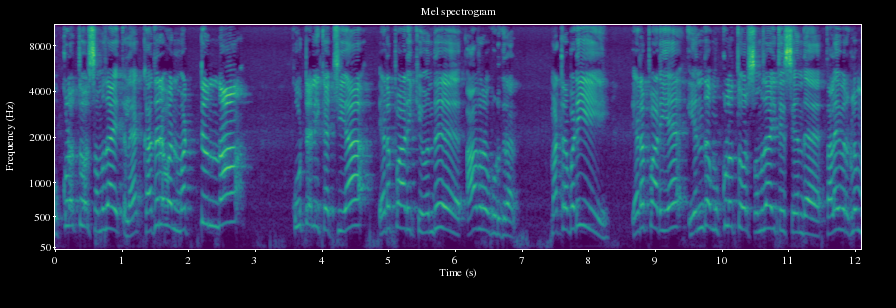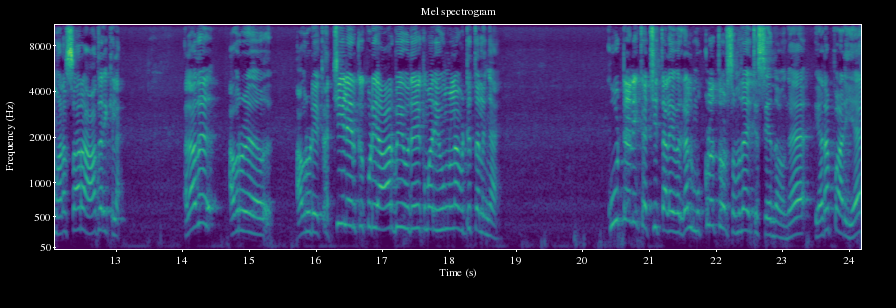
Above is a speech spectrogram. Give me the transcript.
முக்குளத்தோர் சமுதாயத்தில் கதிரவன் மட்டும்தான் கூட்டணி கட்சியாக எடப்பாடிக்கு வந்து ஆதரவு கொடுக்குறார். மற்றபடி எடப்பாடியை எந்த முக்குளத்தோர் சமுதாயத்தை சேர்ந்த தலைவர்களும் மனசார ஆதரிக்கலை. அதாவது அவர் அவருடைய கட்சியில் இருக்கக்கூடிய ஆர்பி உதயகுமார் இவங்கெல்லாம் விட்டு தள்ளுங்க. கூட்டணி கட்சி தலைவர்கள் முக்குளத்தோர் சமுதாயத்தை சேர்ந்தவங்க எடப்பாடியை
